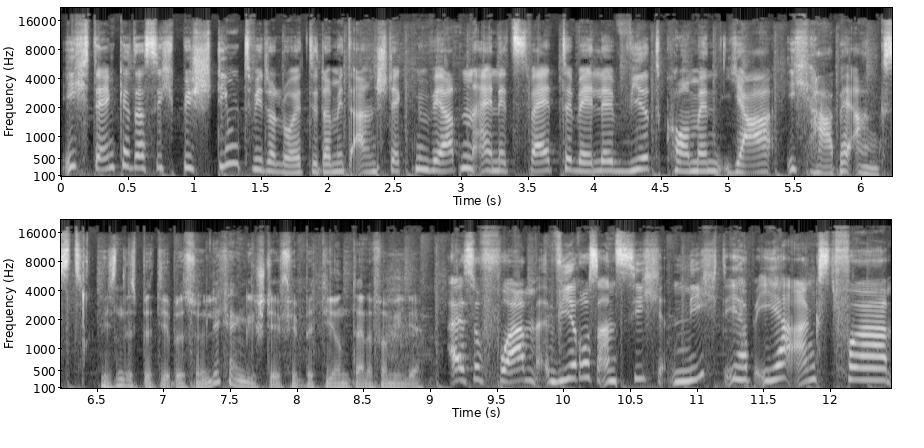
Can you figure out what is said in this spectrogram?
ich denke, dass sich bestimmt wieder Leute damit anstecken werden. Eine zweite Welle wird kommen. Ja, ich habe Angst. Wie ist denn das bei dir persönlich eigentlich, Steffi, bei dir und deiner Familie? Also vor dem Virus an sich nicht. Ich habe eher Angst vor,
